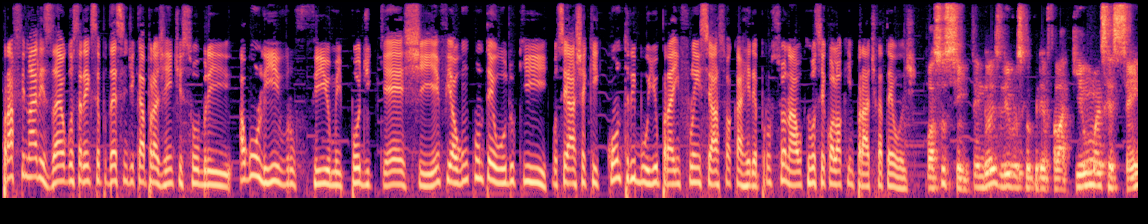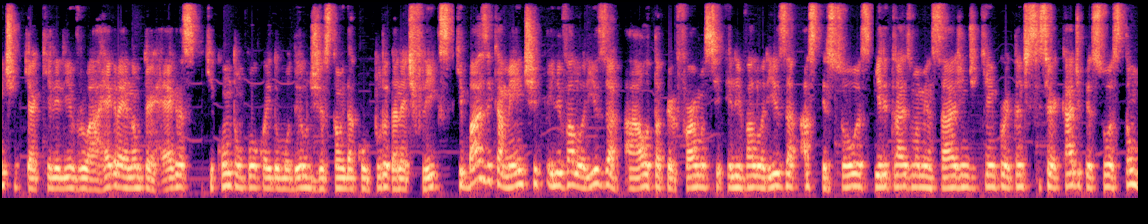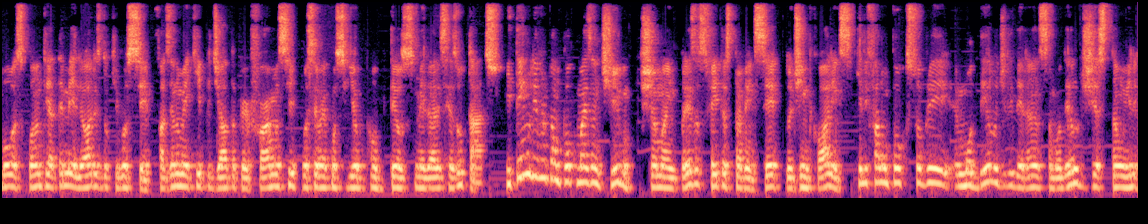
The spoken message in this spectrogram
Para finalizar, eu gostaria que você pudesse indicar pra gente sobre algum livro, filme, podcast, enfim, algum conteúdo que você acha que contribuiu para influenciar a sua carreira profissional que você coloca em prática até hoje. Posso sim. Tem dois livros que eu queria falar aqui, um mais recente, que é aquele livro A Regra é Não Ter Regras, que conta um pouco aí do modelo de gestão e da cultura da Netflix, que basicamente ele valoriza a alta performance performance, ele valoriza as pessoas e ele traz uma mensagem de que é importante se cercar de pessoas tão boas quanto e até melhores do que você. Fazendo uma equipe de alta performance, você vai conseguir obter os melhores resultados. E tem um livro que é um pouco mais antigo, que chama Empresas Feitas para Vencer, do Jim Collins, que ele fala um pouco sobre modelo de liderança, modelo de gestão, e ele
